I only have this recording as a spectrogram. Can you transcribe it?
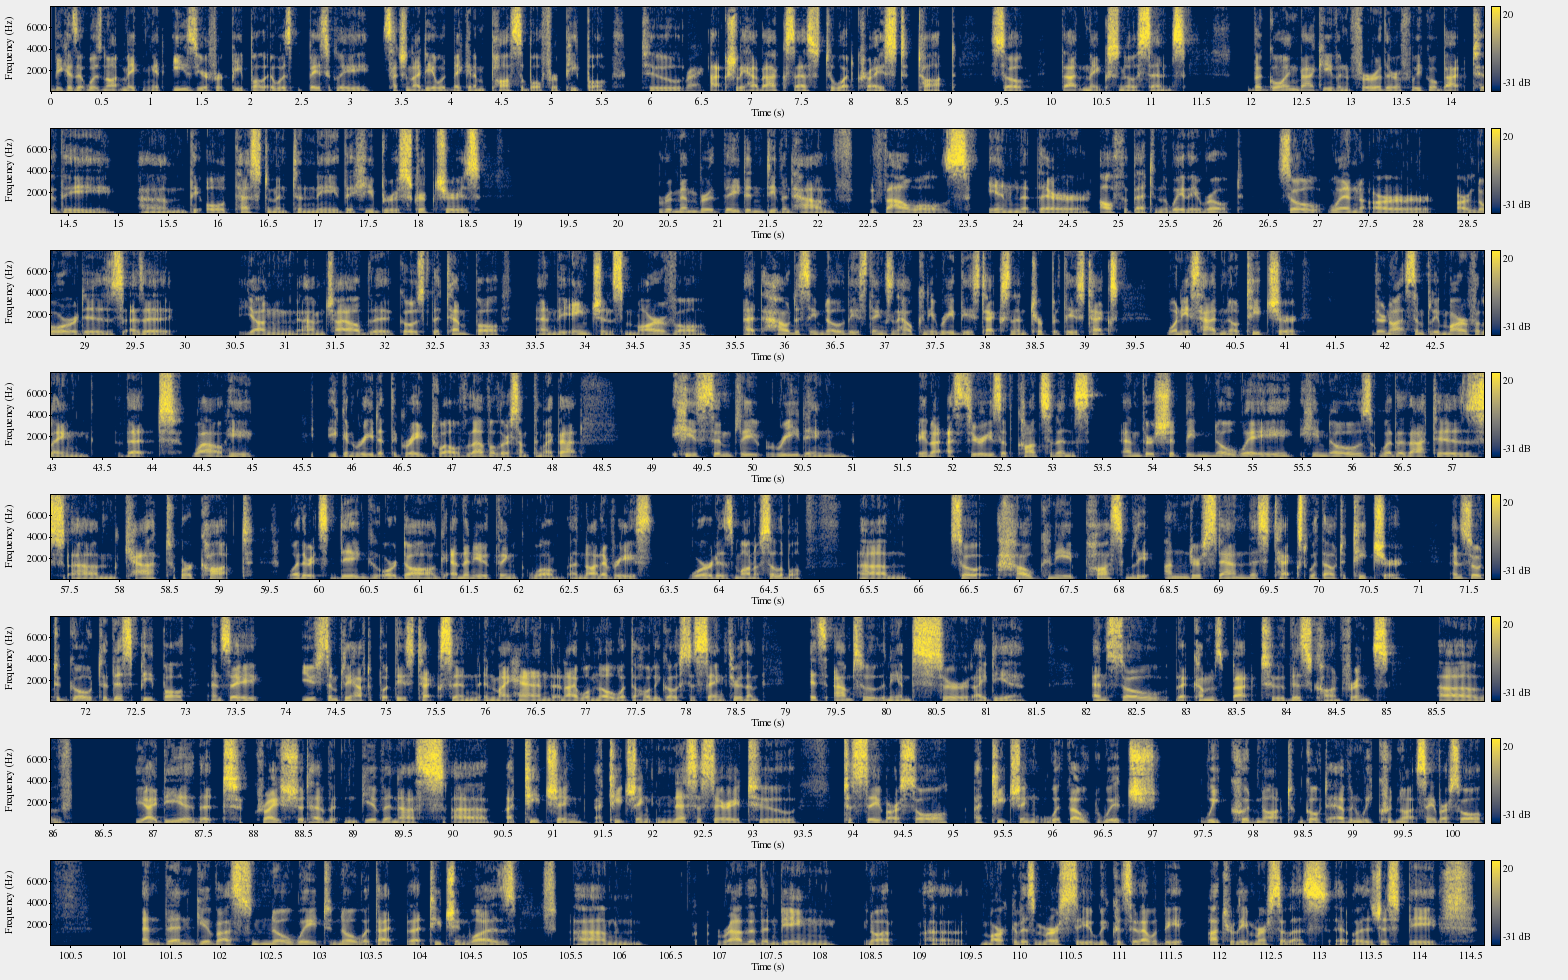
because it was not making it easier for people. It was basically such an idea would make it impossible for people to right. actually have access to what Christ taught. So that makes no sense. But going back even further, if we go back to the um, the Old Testament and the the Hebrew Scriptures, remember they didn't even have vowels in their alphabet in the way they wrote. So when our our Lord is as a young um, child that goes to the temple, and the ancients marvel at how does he know these things and how can he read these texts and interpret these texts when he's had no teacher. They're not simply marveling that wow he he can read at the grade 12 level or something like that. He's simply reading in a, a series of consonants and there should be no way he knows whether that is um, cat or cot, whether it's dig or dog. And then you think, well, uh, not every word is monosyllable. Um, so, how can he possibly understand this text without a teacher? And so, to go to this people and say, you simply have to put these texts in in my hand, and I will know what the Holy Ghost is saying through them. It's absolutely an absurd idea. And so that comes back to this conference of the idea that Christ should have given us uh, a teaching, a teaching necessary to to save our soul, a teaching without which we could not go to heaven, we could not save our soul, and then give us no way to know what that that teaching was, um, rather than being, you know, a, a mark of His mercy. We could say that would be utterly merciless. It would just be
